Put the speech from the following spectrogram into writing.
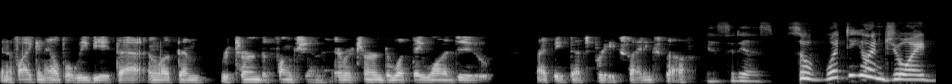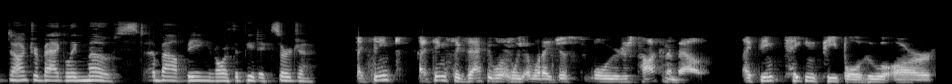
And if I can help alleviate that and let them return to function and return to what they want to do, I think that's pretty exciting stuff. Yes, it is. So, what do you enjoy, Dr. Bagley, most about being an orthopedic surgeon? I think I think it's exactly what we what I just what we were just talking about. I think taking people who are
